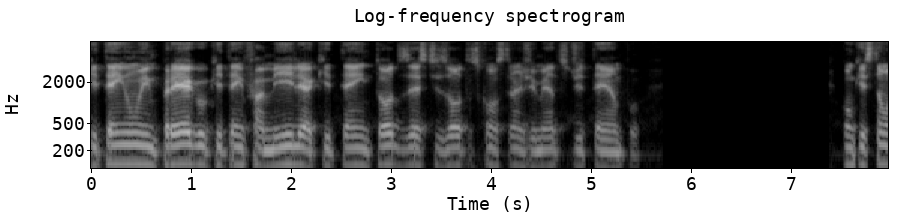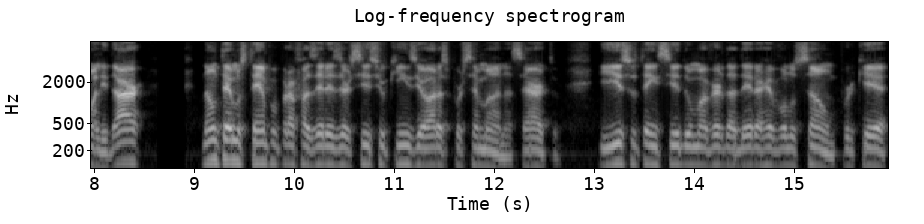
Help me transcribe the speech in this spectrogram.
que tem um emprego, que tem família, que tem todos estes outros constrangimentos de tempo com que estão a lidar, não temos tempo para fazer exercício 15 horas por semana, certo? E isso tem sido uma verdadeira revolução, porque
